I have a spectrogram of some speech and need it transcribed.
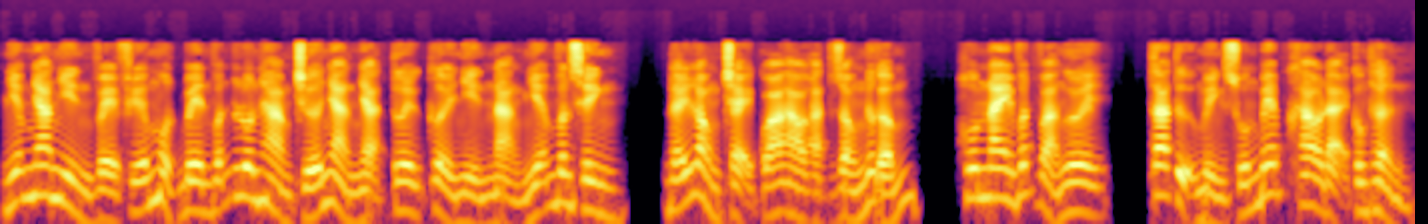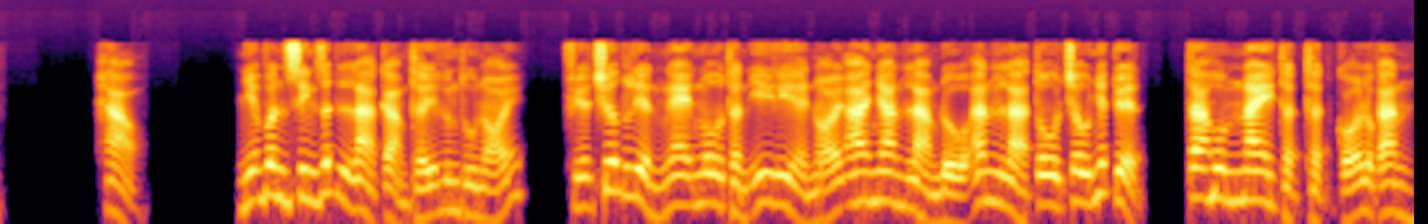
Nhiễm nhan nhìn về phía một bên vẫn luôn hàm chứa nhàn nhạt tươi cười nhìn nàng nhiễm vân sinh, đáy lòng chạy qua hào hạt dòng nước ấm, hôm nay vất vả ngươi, ta tự mình xuống bếp khao đại công thần. Hảo. Nhiễm vân sinh rất là cảm thấy hứng thú nói, phía trước liền nghe ngô thần y y nói A nhan làm đồ ăn là tô châu nhất tuyệt, ta hôm nay thật thật có lộc ăn.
